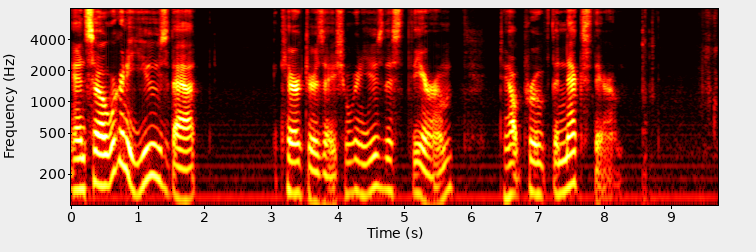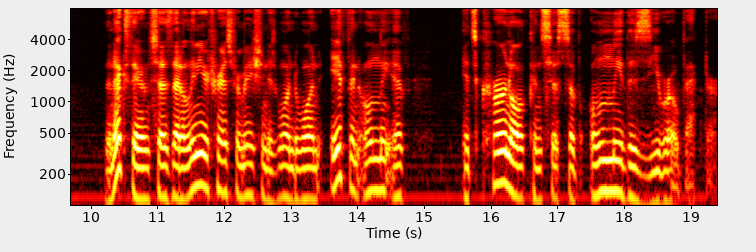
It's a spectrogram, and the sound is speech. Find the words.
And so we're going to use that characterization. We're going to use this theorem to help prove the next theorem. The next theorem says that a linear transformation is one-to-one -one if and only if its kernel consists of only the zero vector.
